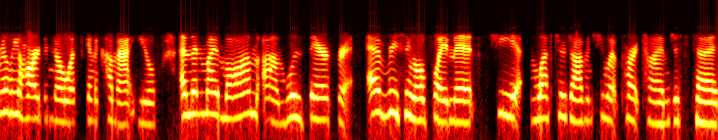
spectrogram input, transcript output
really hard to know what's going to come at you. And then my mom um, was there for every single appointment. She left her job and she went part time just to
